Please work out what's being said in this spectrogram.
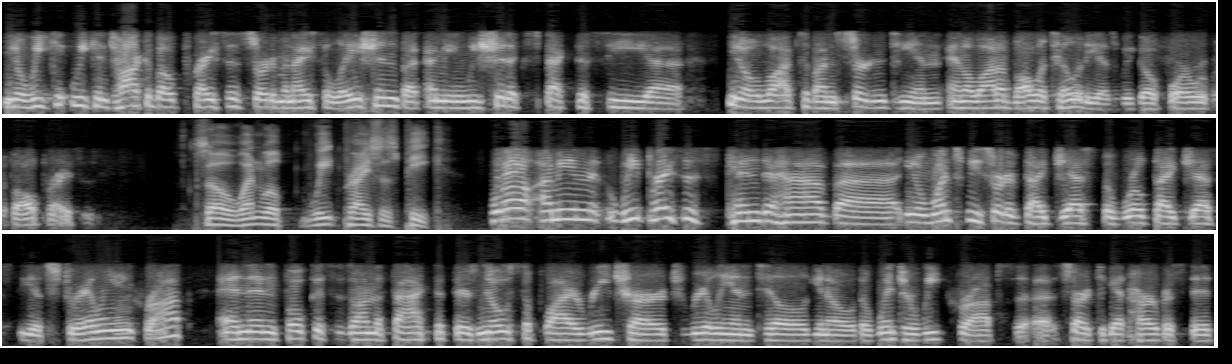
you know, we can, we can talk about prices sort of in isolation, but I mean, we should expect to see uh, you know lots of uncertainty and, and a lot of volatility as we go forward with all prices. So when will wheat prices peak? Well, I mean, wheat prices tend to have, uh, you know, once we sort of digest, the world digests the Australian crop and then focuses on the fact that there's no supply recharge really until, you know, the winter wheat crops uh, start to get harvested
